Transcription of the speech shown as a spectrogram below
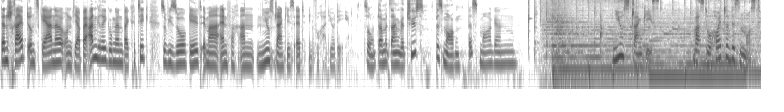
dann schreibt uns gerne. Und ja, bei Anregungen, bei Kritik sowieso gilt immer einfach an newsjunkies.inforadio.de. So, damit sagen wir Tschüss, bis morgen. Bis morgen. News Junkies. Was du heute wissen musst.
